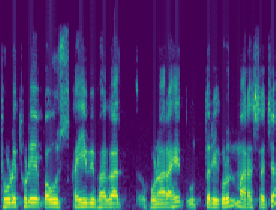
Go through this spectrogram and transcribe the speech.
थोडे थोडे पाऊस काही विभागात होणार आहेत. उत्तरेकडून महाराष्ट्राच्या.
